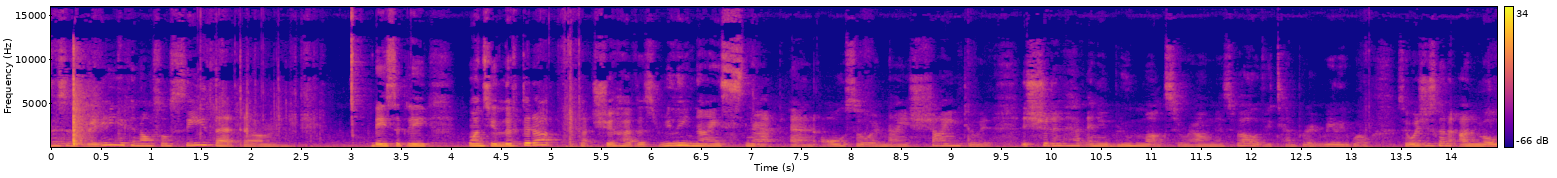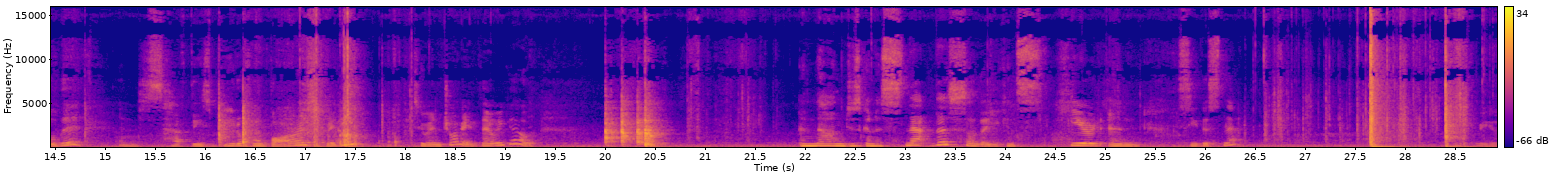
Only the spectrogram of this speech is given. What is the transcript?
this is ready. You can also see that um, basically once you lift it up, that should have this really nice snap and also a nice shine to it. It shouldn't have any bloom marks around as well if you temper it really well. So we're just gonna unmold it and just have these beautiful bars ready to enjoy. There we go. And now I'm just gonna snap this so that you can hear it and see the snap. There we go.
